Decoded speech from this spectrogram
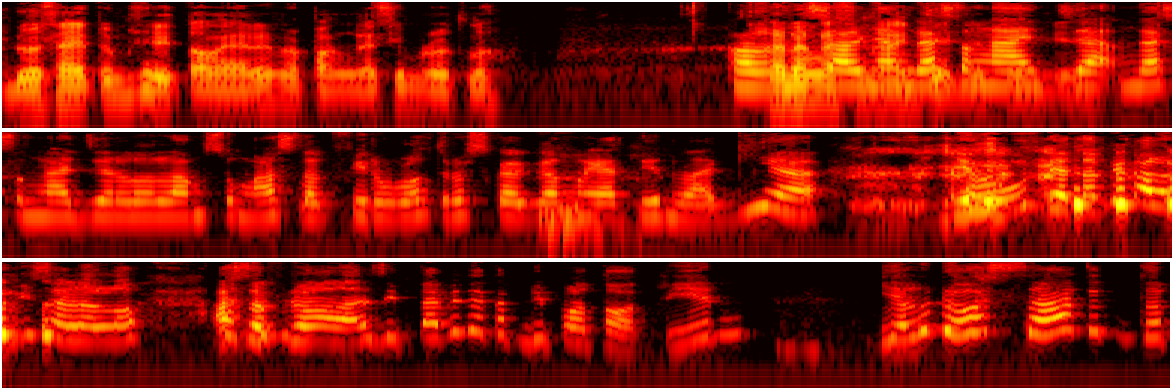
dosa itu bisa ditolerir apa enggak sih menurut lo? Kalau nggak misalnya nggak sengaja sengaja, nggak sengaja lo langsung astagfirullah terus kagak ngeliatin lagi ya, ya udah. Tapi kalau misalnya lo astagfirullahaladzim tapi tetap dipototin, ya lo dosa tetap.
